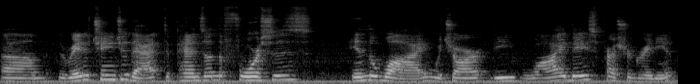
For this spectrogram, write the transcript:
um, the rate of change of that depends on the forces in the y, which are the y-based pressure gradient,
